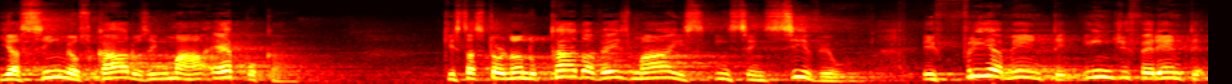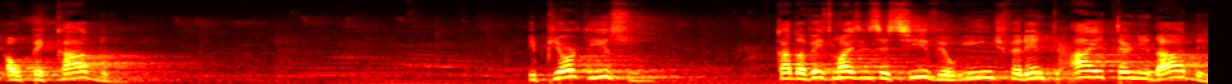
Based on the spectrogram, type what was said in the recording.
E assim, meus caros, em uma época que está se tornando cada vez mais insensível e friamente indiferente ao pecado, e pior que isso, cada vez mais insensível e indiferente à eternidade,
